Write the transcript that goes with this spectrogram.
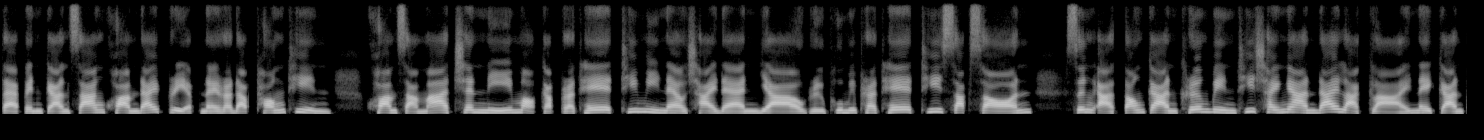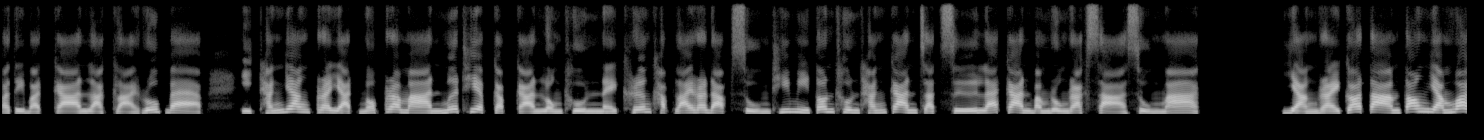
แต่เป็นการสร้างความได้เปรียบในระดับท้องถิ่นความสามารถเช่นนี้เหมาะกับประเทศที่มีแนวชายแดนยาว หรือภูมิประเทศที่ซับซ้อน ซึ่งอาจต้องการเครื่องบินที่ใช้งานได้หลากหลายในการปฏิบัติการหลากหลายรูปแบบ อีกทั้งยังประหยัดงบประมาณเมื่อเทียบกับการลงทุนในเครื่องขับไล่ระดับสูงที่มีต้นทุนทั้งการจัดซื้อและการบำรุงรักษาสูงมากอย่างไรก็ตามต้องย้ำว่า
